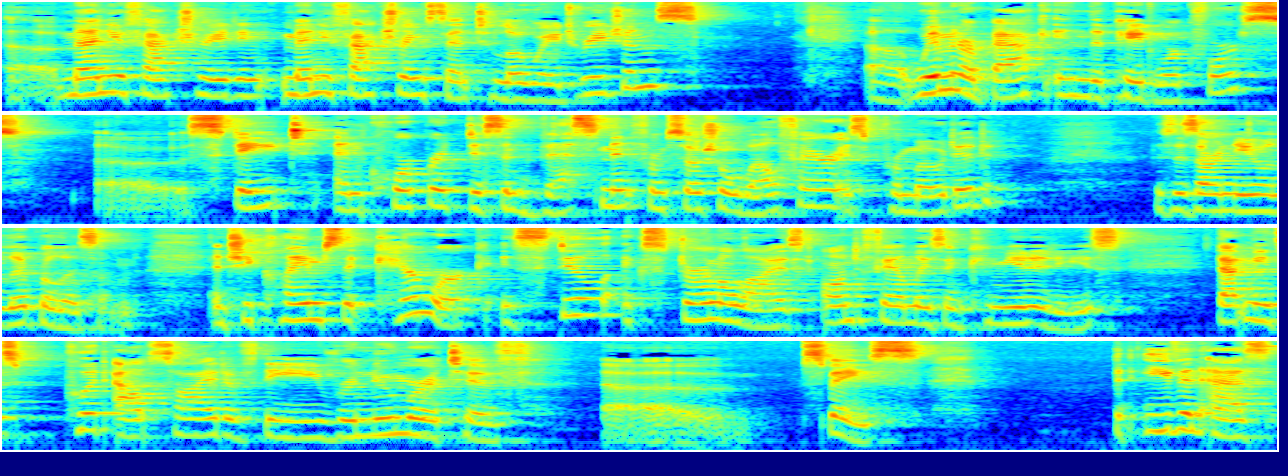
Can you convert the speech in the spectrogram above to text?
uh, manufacturing, manufacturing sent to low wage regions. Uh, women are back in the paid workforce. Uh, state and corporate disinvestment from social welfare is promoted this is our neoliberalism. And she claims that care work is still externalized onto families and communities. That means put outside of the remunerative uh, space. But even as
